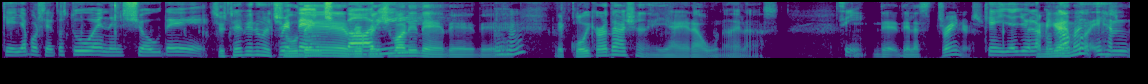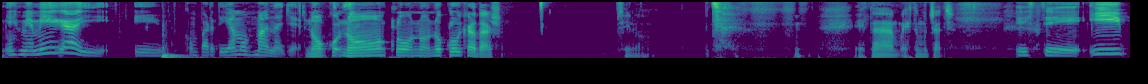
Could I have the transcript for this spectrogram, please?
que ella por cierto estuvo en el show de... Si ustedes vieron el show Revenge de Body. Revenge Body de, de, de, Ujú, de Khloe Kardashian, ella era una de las sí, de, de las trainers. que ella yo la Amiga conozco, es, es mi amiga y, y compartíamos manager. No, Entonces, no, no, no Khloe Kardashian, sino esta, esta muchacha. Este, y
